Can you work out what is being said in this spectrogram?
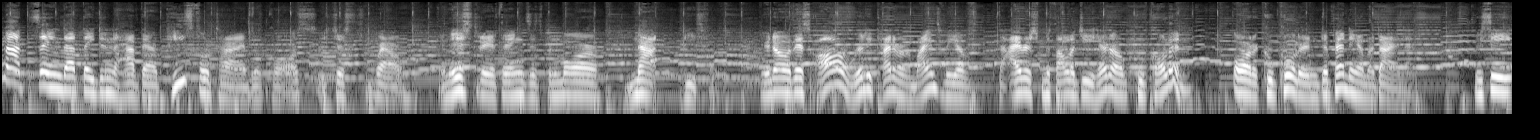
Not saying that they didn't have their peaceful times, of course. It's just, well, in the history of things, it's been more not peaceful. You know, this all really kind of reminds me of the Irish mythology hero Cuchulainn, or Cuchulainn, depending on the dialect. You see,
